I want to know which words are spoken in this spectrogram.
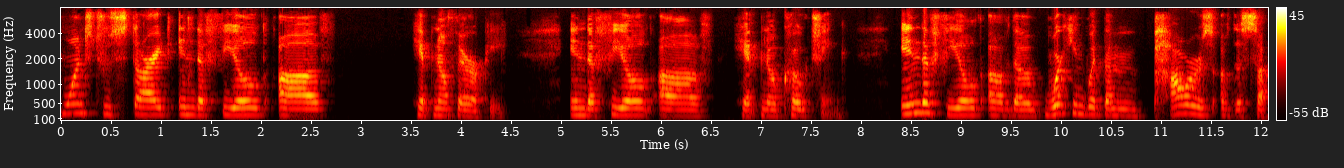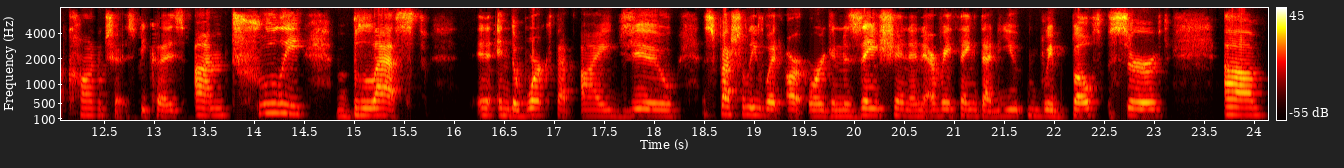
want to start in the field of hypnotherapy, in the field of hypno coaching, in the field of the working with the powers of the subconscious, because I'm truly blessed in, in, the work that I do, especially with our organization and everything that you we both served. Um,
